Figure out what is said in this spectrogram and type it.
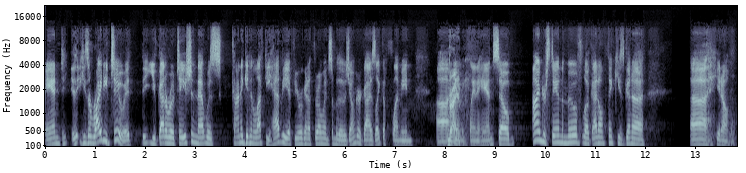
And he's a righty too. It you've got a rotation that was kind of getting lefty heavy if you were going to throw in some of those younger guys like a Fleming uh, Right. and a McClanahan. So I understand the move. Look, I don't think he's gonna, uh, you know,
